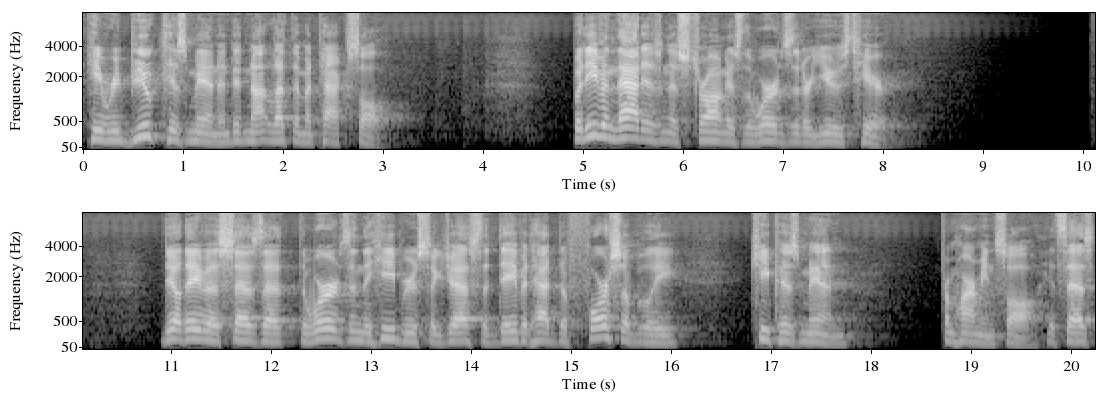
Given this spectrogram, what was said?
he rebuked his men and did not let them attack Saul. But even that isn't as strong as the words that are used here. Dale Davis says that the words in the Hebrew suggest that David had to forcibly keep his men from harming Saul. It says,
